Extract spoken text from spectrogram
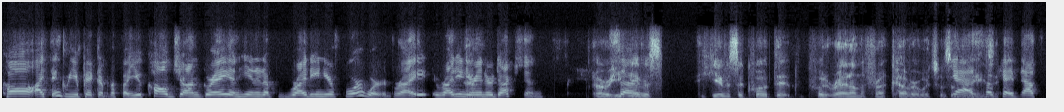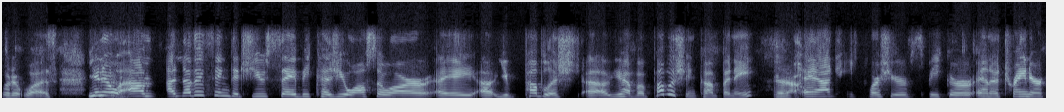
call. I think you picked up the phone. You called John Gray, and he ended up writing your foreword, right? Writing your introduction. Or he So- gave us he gave us a quote that put it right on the front cover, which was Yes, amazing. okay, that's what it was. You know, um, another thing that you say because you also are a uh, you've published, uh, you have a publishing company, Yeah. and of course you're a speaker and a trainer.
